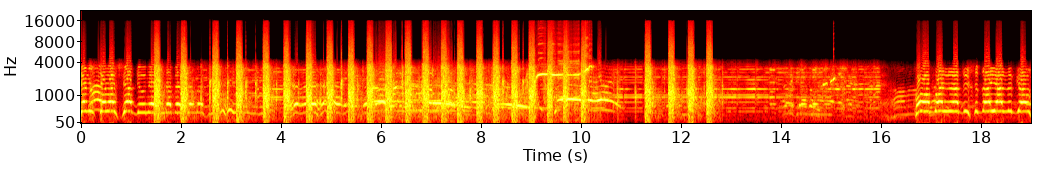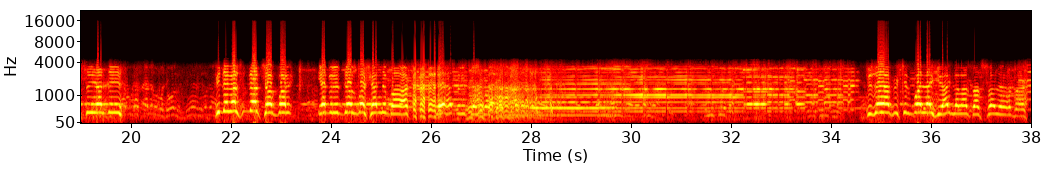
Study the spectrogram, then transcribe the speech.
Seni seven sevdiğin elinde beslemez mi? Kovan boynuna düştü da yanını görsün yendi. Bir tanesinden çok var. Yebirin göz başandı bak. Yebirin göz başandı. Bize yakışır böyle yaylalarda söylemek.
